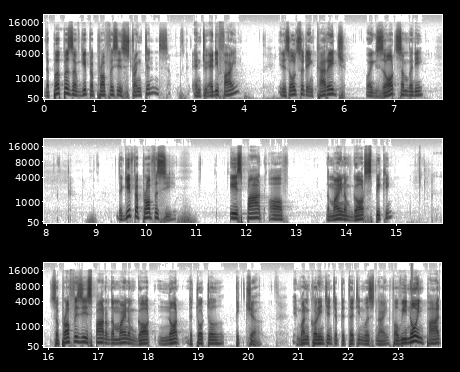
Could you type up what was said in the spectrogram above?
the purpose of gift of prophecy is strengthens and to edify. It is also to encourage or exhort somebody. The gift of prophecy is part of the mind of God speaking. So prophecy is part of the mind of God, not the total picture. In 1 Corinthians chapter 13 verse 9, for we know in part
